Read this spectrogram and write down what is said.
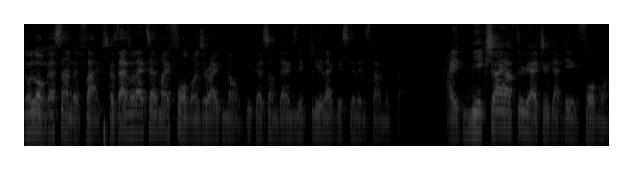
No longer standard fives, because that's what I tell my four months right now, because sometimes they play like they're still in standard five. I make sure I have to reiterate that they inform one.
